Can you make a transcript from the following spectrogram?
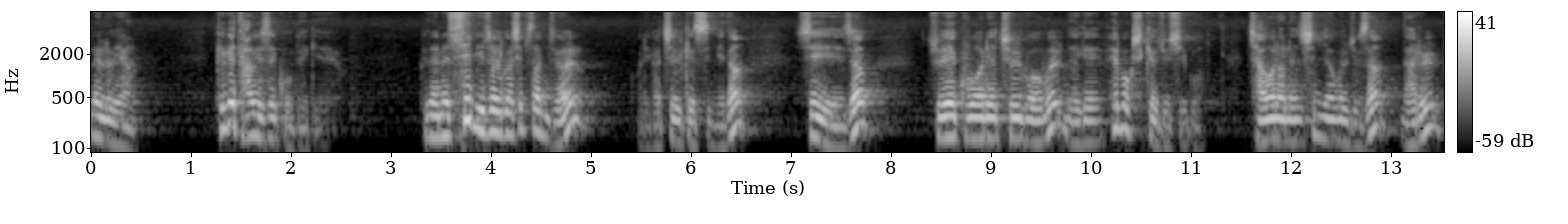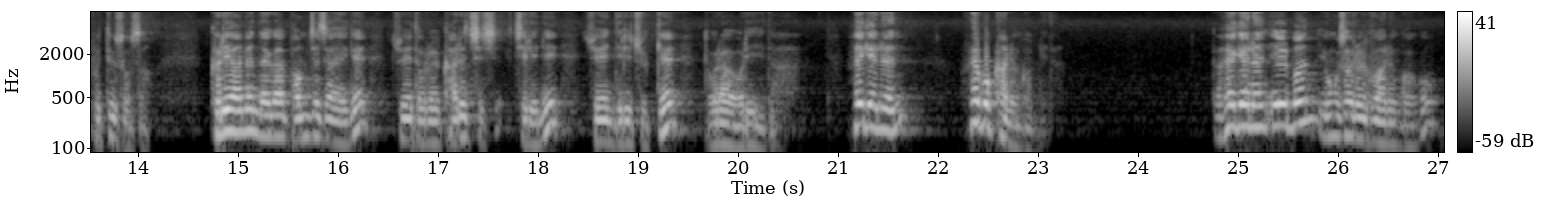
할렐루야. 그게 다윗의 고백이에요. 그 다음에 12절과 13절 우리 같이 읽겠습니다. 시작. 주의 구원의 즐거움을 내게 회복시켜 주시고 자원하는 심령을 주사 나를 붙드소서. 그리하면 내가 범죄자에게 주의 도를 가르치시리니 죄인들이 주께 돌아오리이다. 회개는 회복하는 겁니다. 그러니까 회개는 1번 용서를 구하는 거고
